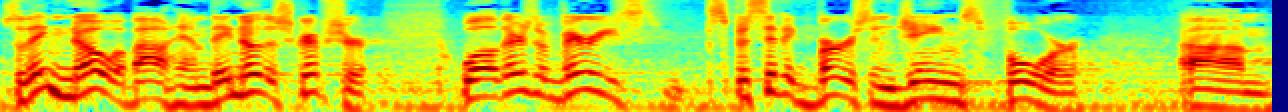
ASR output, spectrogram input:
So they know about him. They know the scripture. Well, there's a very specific verse in James 4, um,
